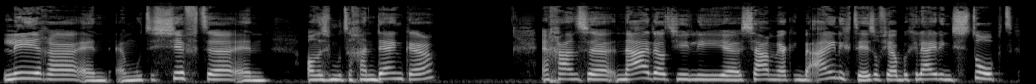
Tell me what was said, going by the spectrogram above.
leren en, en moeten shiften en anders moeten gaan denken. En gaan ze nadat jullie uh, samenwerking beëindigd is of jouw begeleiding stopt,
